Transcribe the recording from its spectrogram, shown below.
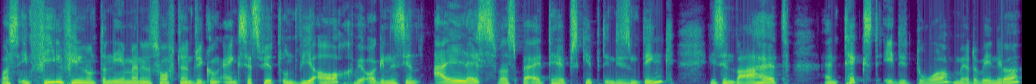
was in vielen, vielen Unternehmen in der Softwareentwicklung eingesetzt wird und wir auch. Wir organisieren alles, was bei IT Helps gibt in diesem Ding, ist in Wahrheit ein Texteditor, mehr oder weniger,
